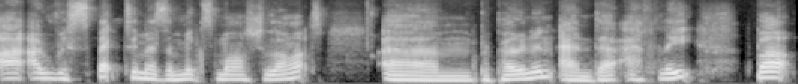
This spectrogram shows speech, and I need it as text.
I, I respect him as a mixed martial art um, proponent and uh, athlete, but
